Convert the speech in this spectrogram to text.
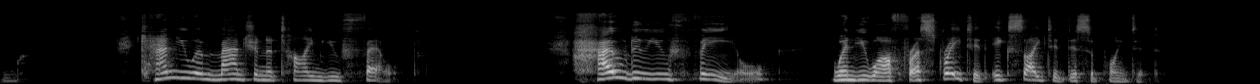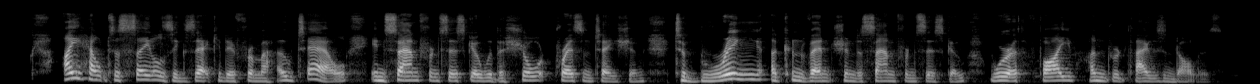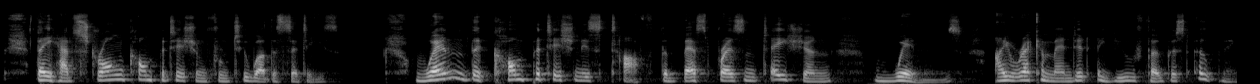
can you imagine a time you felt? How do you feel when you are frustrated, excited, disappointed? I helped a sales executive from a hotel in San Francisco with a short presentation to bring a convention to San Francisco worth $500,000. They had strong competition from two other cities. When the competition is tough, the best presentation wins. I recommended a you-focused opening.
